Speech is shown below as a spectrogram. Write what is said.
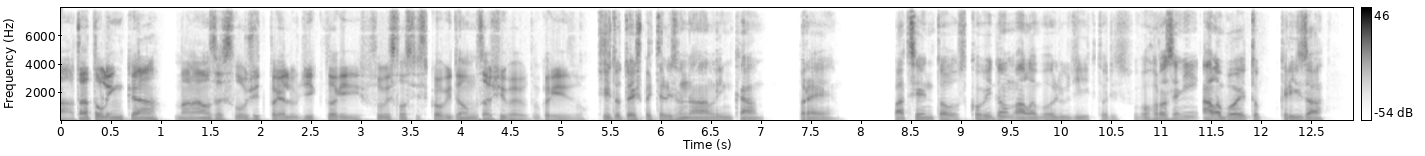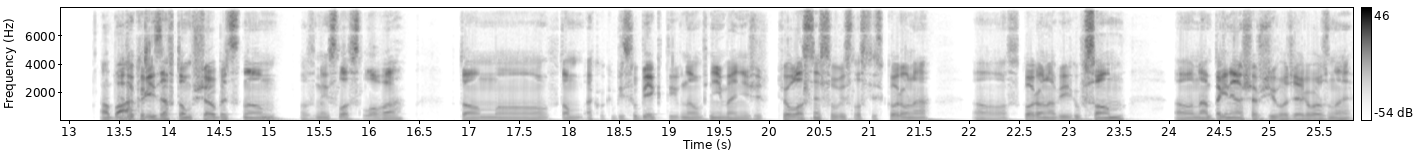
a táto linka má naozaj slúžiť pre ľudí, ktorí v súvislosti s covidom zažívajú tú krízu. Čiže toto je špecializovaná linka pre pacientov s covidom, alebo ľudí, ktorí sú v ohrození, alebo je to kríza? Alebo je to kríza v tom všeobecnom hmm. zmysle slova, v tom, v tom ako keby subjektívnom vnímaní, že čo vlastne v súvislosti s, korona, s koronavírusom nám prináša v živote rôzne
